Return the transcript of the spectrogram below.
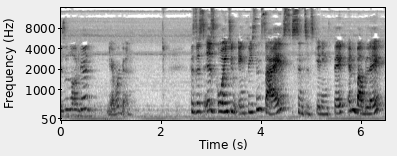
Is this all good? Yeah, we're good. Because this is going to increase in size since it's getting thick and bubbly.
